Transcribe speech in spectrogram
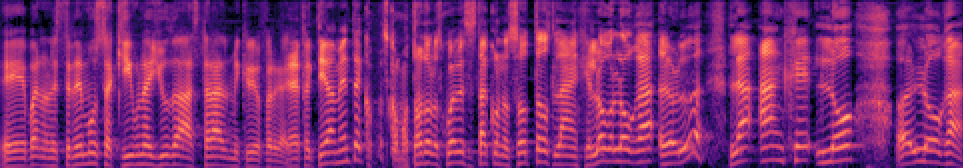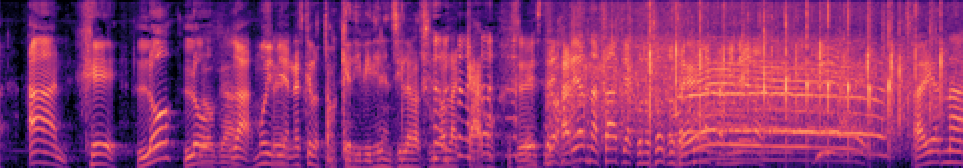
Eh, bueno, les tenemos aquí una ayuda astral, mi querido Fergay. Efectivamente, como, pues, como todos los jueves está con nosotros la angelóloga, la angelóloga. Angelóloga. Loga, Muy sí. bien, es que lo tengo que dividir en sílabas, si no la cago. Sí. Este, Ariadna Tapia con nosotros aquí en la caminera. Ariadna,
